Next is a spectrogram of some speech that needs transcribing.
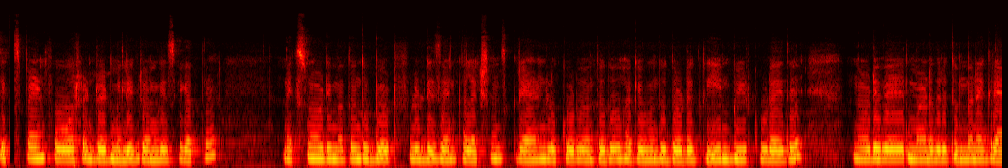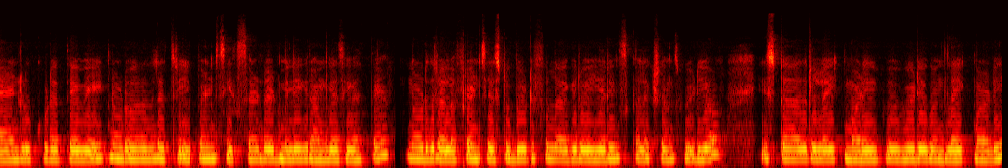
ಸಿಕ್ಸ್ ಪಾಯಿಂಟ್ ಫೋರ್ ಹಂಡ್ರೆಡ್ ಮಿಲಿಗ್ರಾಮ್ಗೆ ಸಿಗುತ್ತೆ. ನೆಕ್ಸ್ಟ್ ನೋಡಿ ಮತ್ತೊಂದು beautiful design collections grand look ಕೊಡುವಂಥದ್ದು. ಹಾಗೆ ಒಂದು ದೊಡ್ಡ ಗ್ರೀನ್ ಬೀಡ್ ಕೂಡ ಇದೆ. ನೋಡಿ ವೇರ್ ಮಾಡಿದ್ರೆ ತುಂಬಾನೇ ಗ್ರ್ಯಾಂಡ್ ಲುಕ್ ಕೊಡುತ್ತೆ. ವೆಯ್ಟ್ ನೋಡೋದಾದ್ರೆ ತ್ರೀ ಪಾಯಿಂಟ್ ಸಿಕ್ಸ್ ಹಂಡ್ರೆಡ್ ಮಿಲಿಗ್ರಾಮ್ಗೆ ಸಿಗುತ್ತೆ. ನೋಡಿದ್ರಲ್ಲ ಫ್ರೆಂಡ್ಸ್ ಎಷ್ಟು ಬ್ಯೂಟಿಫುಲ್ ಆಗಿರೋ ಇಯರಿಂಗ್ಸ್ ಕಲೆಕ್ಷನ್ಸ್ ವಿಡಿಯೋ ಇಷ್ಟ ಆದರೆ ಲೈಕ್ ಮಾಡಿ ವಿಡಿಯೋಗೊಂದು ಲೈಕ್ ಮಾಡಿ.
